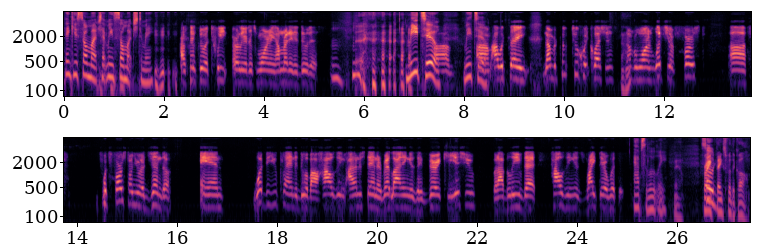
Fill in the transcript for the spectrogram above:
Thank you so much. That means so much to me. I sent you a tweet earlier this morning. I'm ready to do this. me too. Um, me too. Um, I would say number two, two quick questions. Uh-huh. Number one, what's your first, uh, what's first on your agenda, and what do you plan to do about housing? I understand that redlining is a very key issue, but I believe that housing is right there with it. Absolutely. Yeah. Frank, so, thanks for the call.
